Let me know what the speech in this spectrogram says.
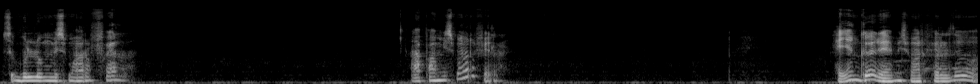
sebelum Miss Marvel. Apa Miss Marvel? Kayaknya enggak deh Miss Marvel tuh.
